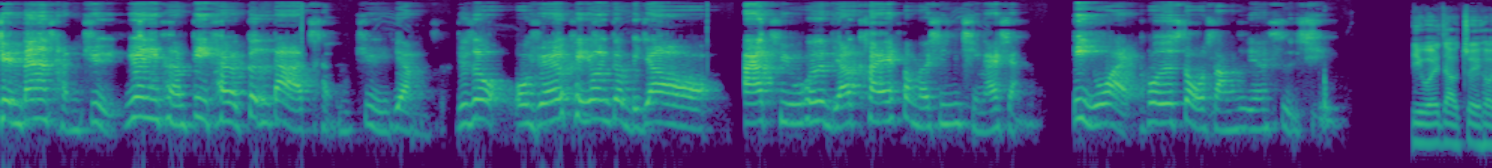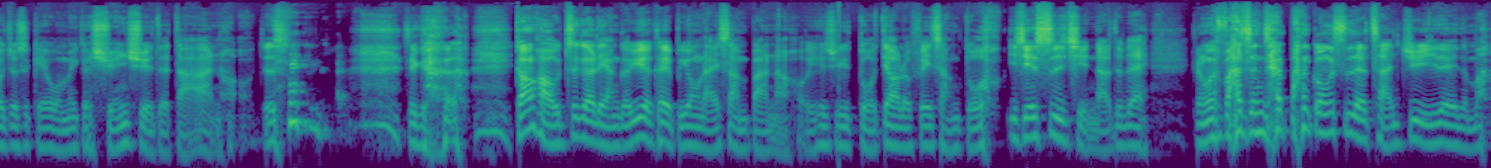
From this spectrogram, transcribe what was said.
简单的惨剧，因为你可能避开了更大的惨剧，这样子，就是我觉得可以用一个比较阿 Q 或者比较开放的心情来想意外或者受伤这件事情。意味到最后就是给我们一个玄学的答案哈，就是 这个刚好这个两个月可以不用来上班了哈，也许躲掉了非常多一些事情了，对不对？可能会发生在办公室的惨剧一类的嘛。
